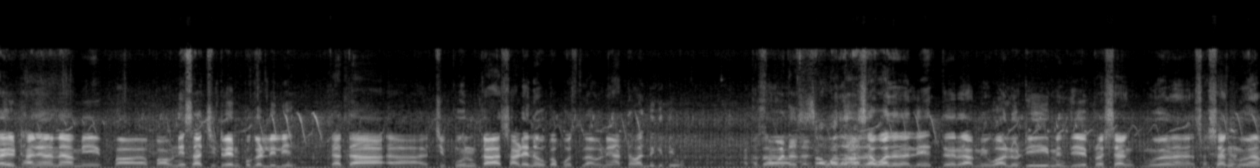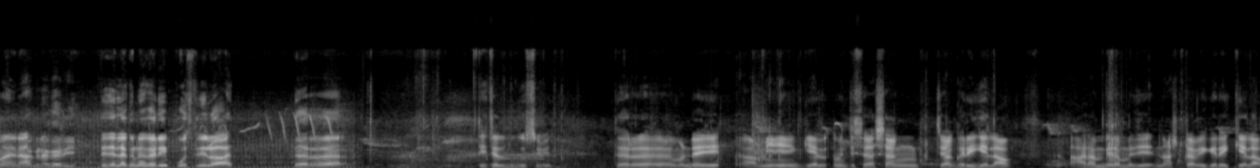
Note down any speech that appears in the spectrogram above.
सकाळी ठाण्यानं आम्ही पा पावणे सातची ट्रेन पकडलेली. तर आता चिपळूण का साडेनऊ का पोचला? आणि आता वाजले किती हो? आता संवाद झाला. तर आम्ही वालोटी म्हणजे प्रशांक मुळा शशांक मुळा आहे ना? लग्न घरी. त्याच्या लग्न घरी पोचलेलो आहात. तर त्याच्यातच घुसवीन तर म्हणजे आम्ही गेल म्हणजे शशांकच्या घरी गेला. आराम बिराम म्हणजे नाश्ता वगैरे केला.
